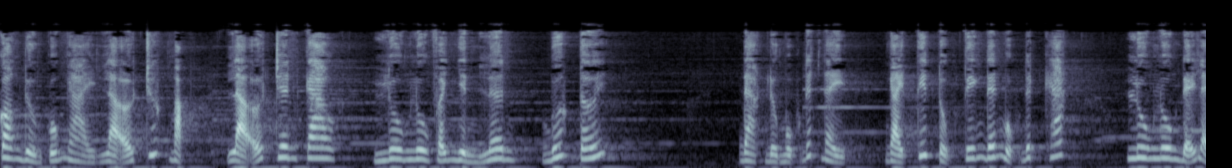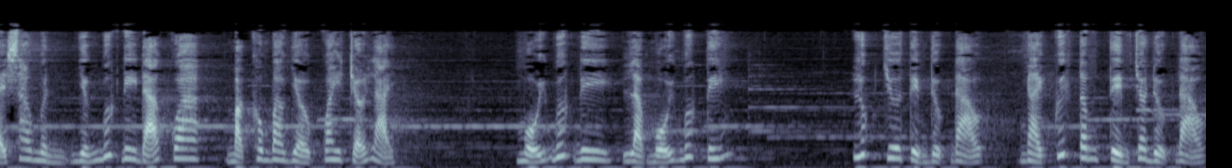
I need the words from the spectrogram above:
con đường của ngài là ở trước mặt là ở trên cao luôn luôn phải nhìn lên bước tới đạt được mục đích này ngài tiếp tục tiến đến mục đích khác luôn luôn để lại sau mình những bước đi đã qua mà không bao giờ quay trở lại. Mỗi bước đi là mỗi bước tiến. Lúc chưa tìm được đạo, ngài quyết tâm tìm cho được đạo.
